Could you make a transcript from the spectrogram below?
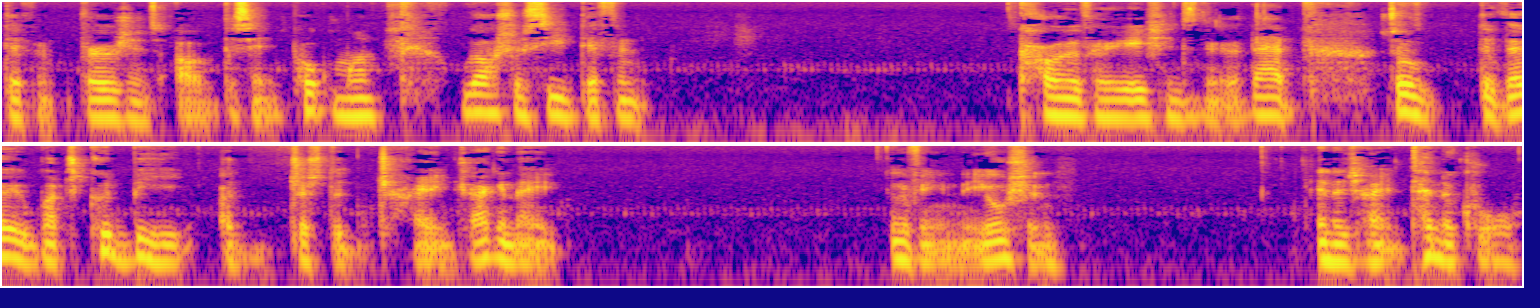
different versions of the same Pokemon. We also see different color variations and things like that. So there very much could be a, just a giant Dragonite living in the ocean and a giant Tentacool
